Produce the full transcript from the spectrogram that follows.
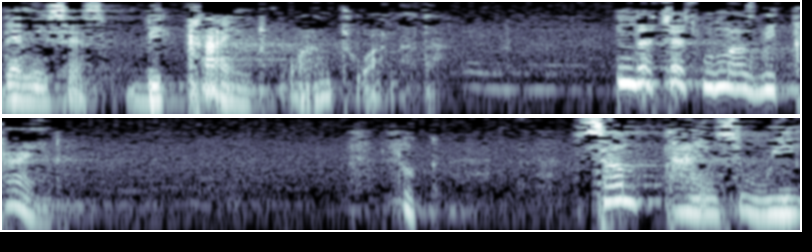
Then he says, be kind one to another. In the church, we must be kind. Sometimes we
